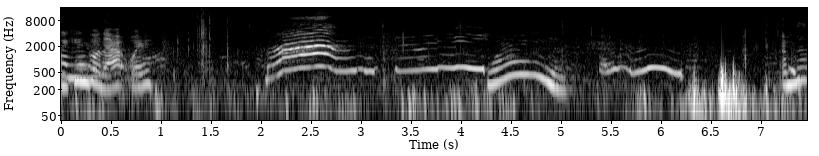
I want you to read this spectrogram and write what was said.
You can go that way. Mom, you're scaring me. Why? I'm not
